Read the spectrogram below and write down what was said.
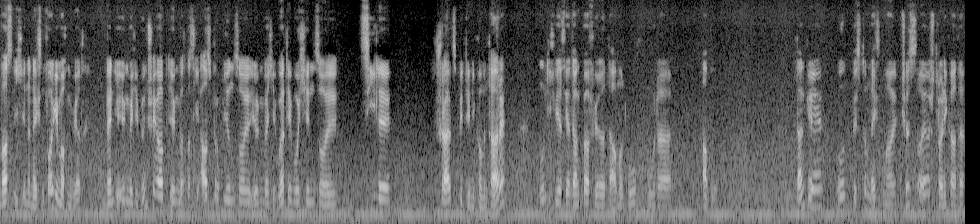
Was ich in der nächsten Folge machen werde. Wenn ihr irgendwelche Wünsche habt, irgendwas, was ich ausprobieren soll, irgendwelche Orte, wo ich hin soll, Ziele, schreibt's bitte in die Kommentare. Und ich wäre sehr dankbar für Daumen hoch oder Abo. Danke und bis zum nächsten Mal. Tschüss, euer Streunikater.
